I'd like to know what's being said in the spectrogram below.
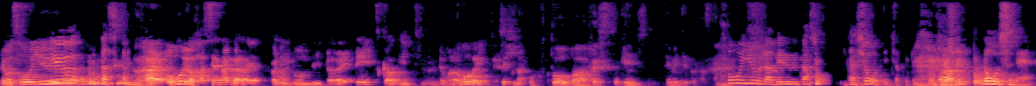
でもそういいうのを、う、確かに。はい、思いを馳せながらやっぱり飲んでいただいて、いつかは現地に行ってもらう方がいいんじゃないぜひ、オクトーバーフェスト現地に行ってみてください。そういうラベル出しょう、出しょうって言っちゃったけど、老子ね。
